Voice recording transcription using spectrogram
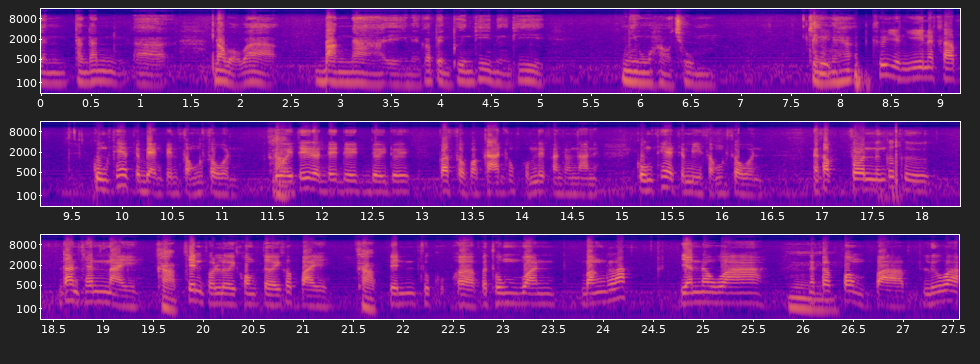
กันทางด้านอ่าน้องบอกว่าบางนาเองเนี่ยก็เป็นพื้นที่หนึ่งที่มีงูเห่าชุมจริงไหมฮะคืออย่างนี้นะครับ กรุงเทพจะแบ่งเป็นสองโซน ครับ โดยที่โดยโดยโดยโดยประสบการณ์ของผมในความชำนาญเนี่ยกรุงเทพจะมีสองโซนนะครับโซนหนึ่งก็คือด้านชั้นใน ครับเช่นพอเลยคลองเตยเข้าไป ครับ เป็นสุขุเอ่อปทุมวันบางรัก ยานนาวาอืม นะครับป้อมปราบหรือว่า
